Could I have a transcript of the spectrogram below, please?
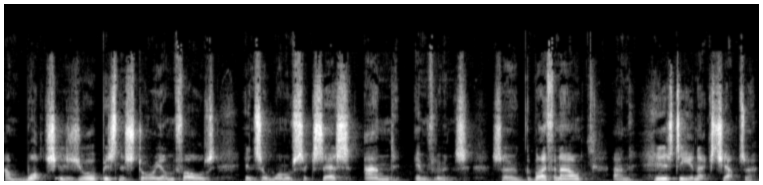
and watch as your business story unfolds into one of success and influence. So, goodbye for now, and here's to your next chapter.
